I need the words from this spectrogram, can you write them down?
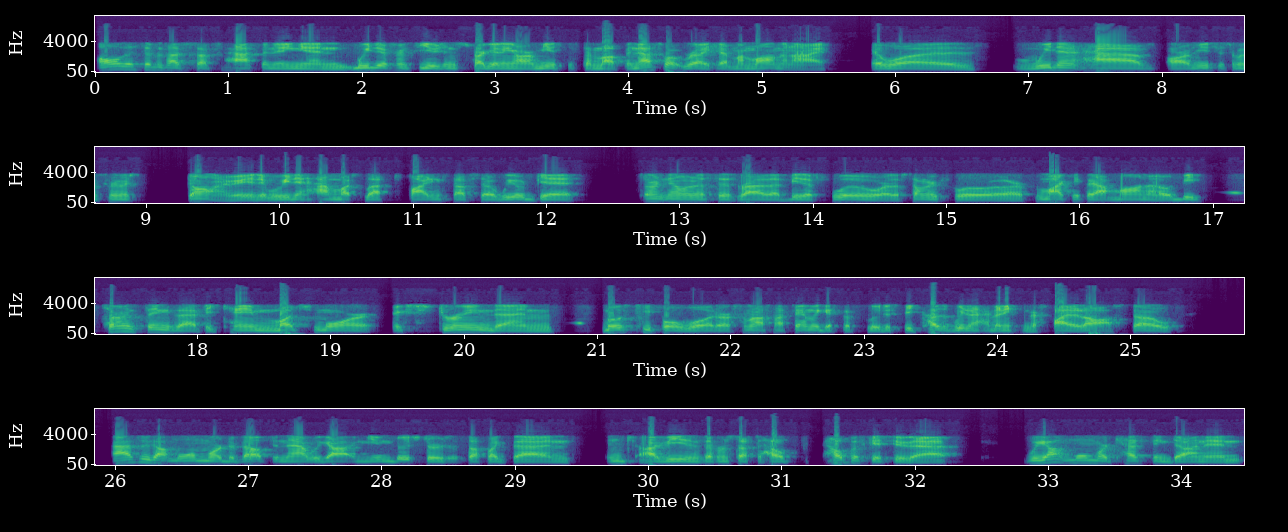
all this different types of stuff happening, and we did different fusions, started getting our immune system up, and that's what really hit my mom and I. It was we didn't have our immune system was pretty much gone. Mean, we didn't have much left fighting stuff, so we would get certain illnesses, rather that be the flu or the stomach flu, or for my case, I got mono. It would be certain things that became much more extreme than most people would, or someone else in my family gets the flu, just because we didn't have anything to fight it off. So as we got more and more developed in that, we got immune boosters and stuff like that, and, and IVs and different stuff to help help us get through that. We got more and more testing done, and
